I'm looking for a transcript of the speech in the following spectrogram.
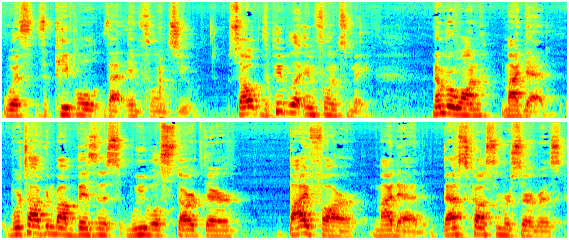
with the people that influence you. So, the people that influence me. Number one, my dad. We're talking about business. We will start there. By far, my dad, best customer service.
